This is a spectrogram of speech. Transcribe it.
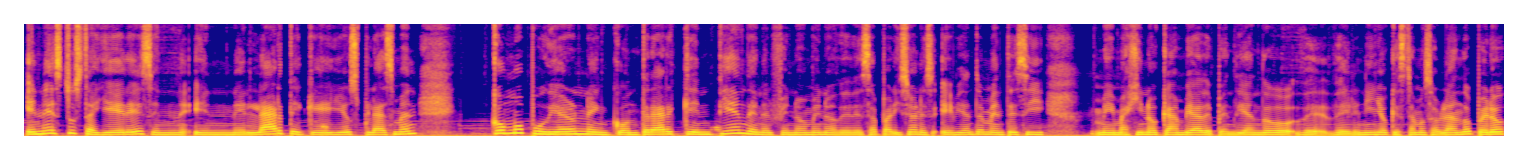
en estos talleres, en, en el arte que ellos plasman, ¿Cómo pudieron encontrar que entienden el fenómeno de desapariciones? Evidentemente sí, me imagino cambia dependiendo del niño que estamos hablando, pero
